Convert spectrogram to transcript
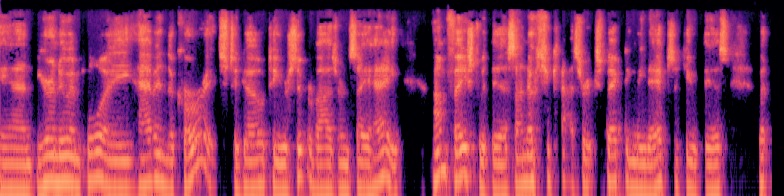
and you're a new employee having the courage to go to your supervisor and say hey i'm faced with this i know you guys are expecting me to execute this but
